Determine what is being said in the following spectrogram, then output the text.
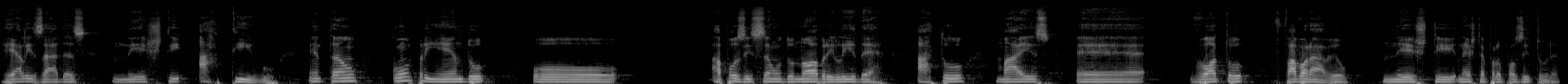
realizadas neste artigo. Então, compreendo o, a posição do nobre líder Arthur, mas é, voto favorável neste, nesta propositura.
